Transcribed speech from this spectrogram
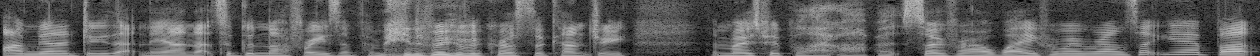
I'm going to do that now. And that's a good enough reason for me to move across the country. And most people are like, oh, but it's so far away from everyone. I was like, yeah, but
